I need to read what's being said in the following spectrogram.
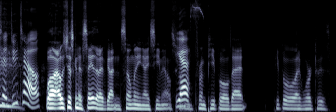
To do tell. well i was just going to say that i've gotten so many nice emails from, Yes. from people that people i've worked with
